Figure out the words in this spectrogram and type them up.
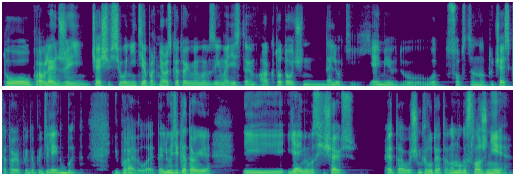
то управляют же чаще всего не те партнеры, с которыми мы взаимодействуем, а кто-то очень далекий. Я имею в виду, вот, собственно, ту часть, которая предопределяет быт и правила. Это люди, которые... И я ими восхищаюсь. Это очень круто, это намного сложнее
